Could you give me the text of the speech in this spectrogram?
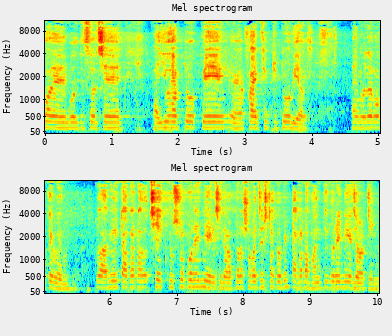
পরে বলতেছে হচ্ছে you have to pay five fifty two riyals আমি বললাম ওকে ম্যাম তো আমি ওই টাকাটা হচ্ছে খুচরো করে নিয়ে গেছিলাম। আপনারা সবাই চেষ্টা করবেন টাকাটা ভাঙতি করে নিয়ে যাওয়ার জন্য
